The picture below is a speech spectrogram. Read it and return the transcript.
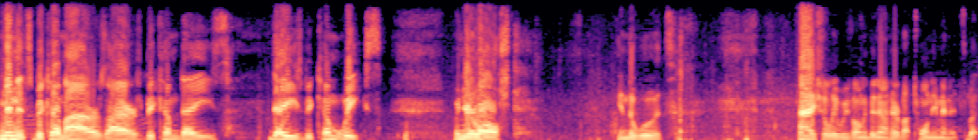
Minutes become hours, hours become days, days become weeks when you're lost in the woods. Actually, we've only been out here about 20 minutes, but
